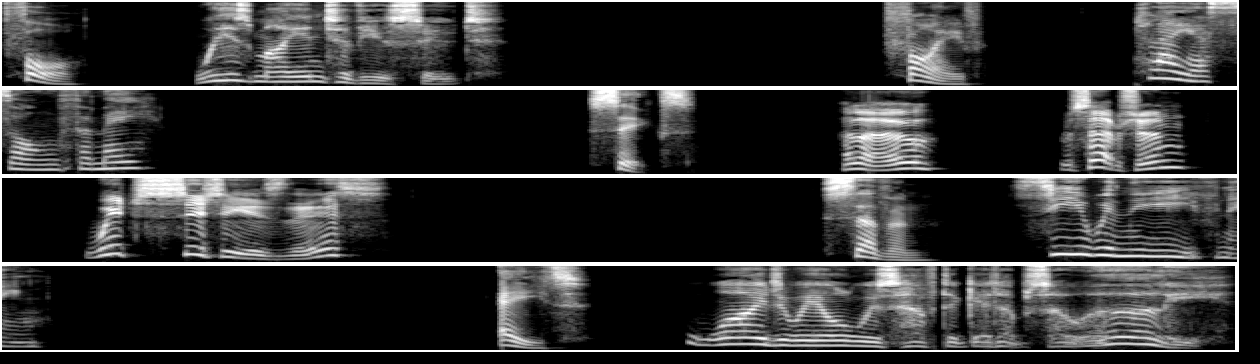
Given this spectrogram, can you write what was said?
4, Where's my interview suit? 5, Play a song for me. 6, Hello? Reception? Which city is this? 7, See you in the evening. 8. Why do we always have to get up so early?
